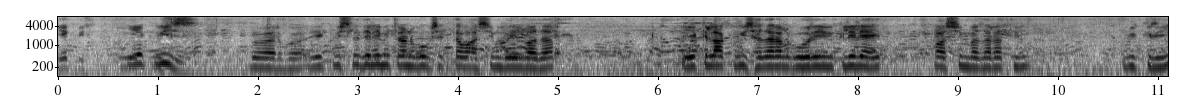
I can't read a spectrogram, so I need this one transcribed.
एकवीस. एकवीस. बर बर. एकवीसला दिले मित्रांनो बघू शकता वाशिम बैल बाजार. एक लाख वीस हजाराला गोरे विकलेले आहेत वाशिम बाजारातील विक्री.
